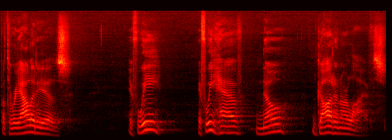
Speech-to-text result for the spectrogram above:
But the reality is, if we, if we have no God in our lives,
